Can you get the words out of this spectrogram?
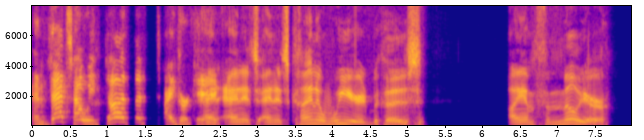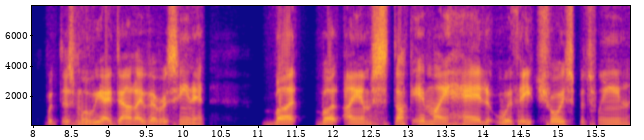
And that's how we got the Tiger King. And and it's and it's kind of weird because I am familiar with this movie. I doubt I've ever seen it, but but I am stuck in my head with a choice between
